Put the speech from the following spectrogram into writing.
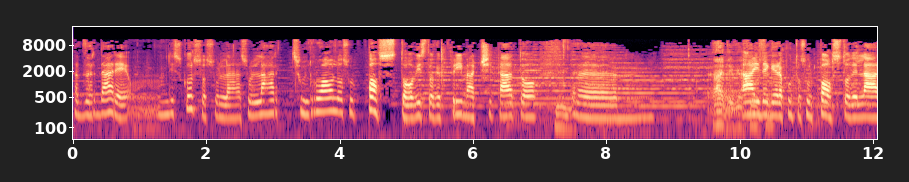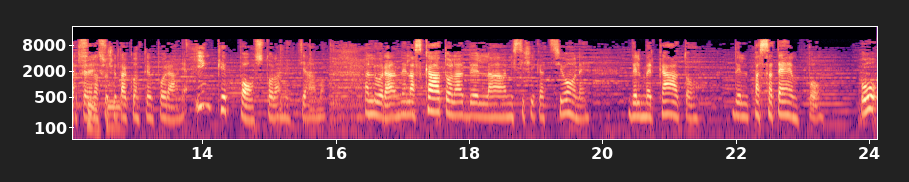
azzardare un, discorso sulla- sul ruolo, sul posto, visto che prima ha citato Mm. ehm, Heidegger, Heidegger appunto sul posto dell'arte Sì, nella società contemporanea. In che posto la mettiamo? Allora, nella scatola della mistificazione, del mercato, del passatempo o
